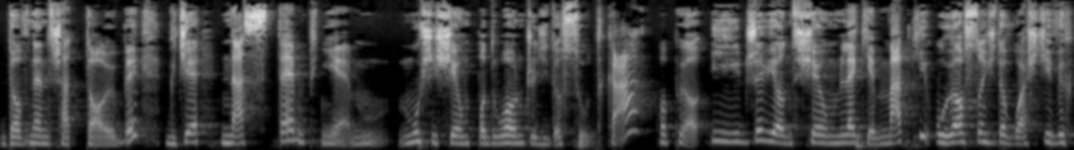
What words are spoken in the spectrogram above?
do wnętrza torby, gdzie następnie musi się podłączyć do sutka i żywiąc się mlekiem matki urosnąć do właściwych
